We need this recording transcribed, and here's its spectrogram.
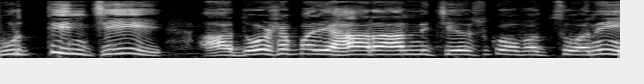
గుర్తించి ఆ దోష పరిహారాన్ని చేసుకోవచ్చు అని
